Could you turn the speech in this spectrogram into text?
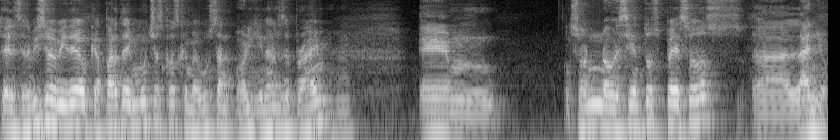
el servicio de video, que aparte hay muchas cosas que me gustan originales de Prime. Em, son 900 pesos al año.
